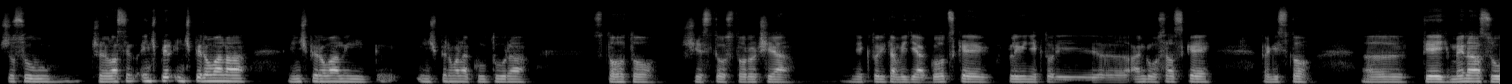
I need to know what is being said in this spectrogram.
čo, sú, čo je vlastne inšpir, inšpirovaná, inšpirovaný, inšpirovaná kultúra z tohoto 6. storočia. Niektorí tam vidia gótske vplyvy, niektorí e, anglosaské. Takisto e, tie ich mená sú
